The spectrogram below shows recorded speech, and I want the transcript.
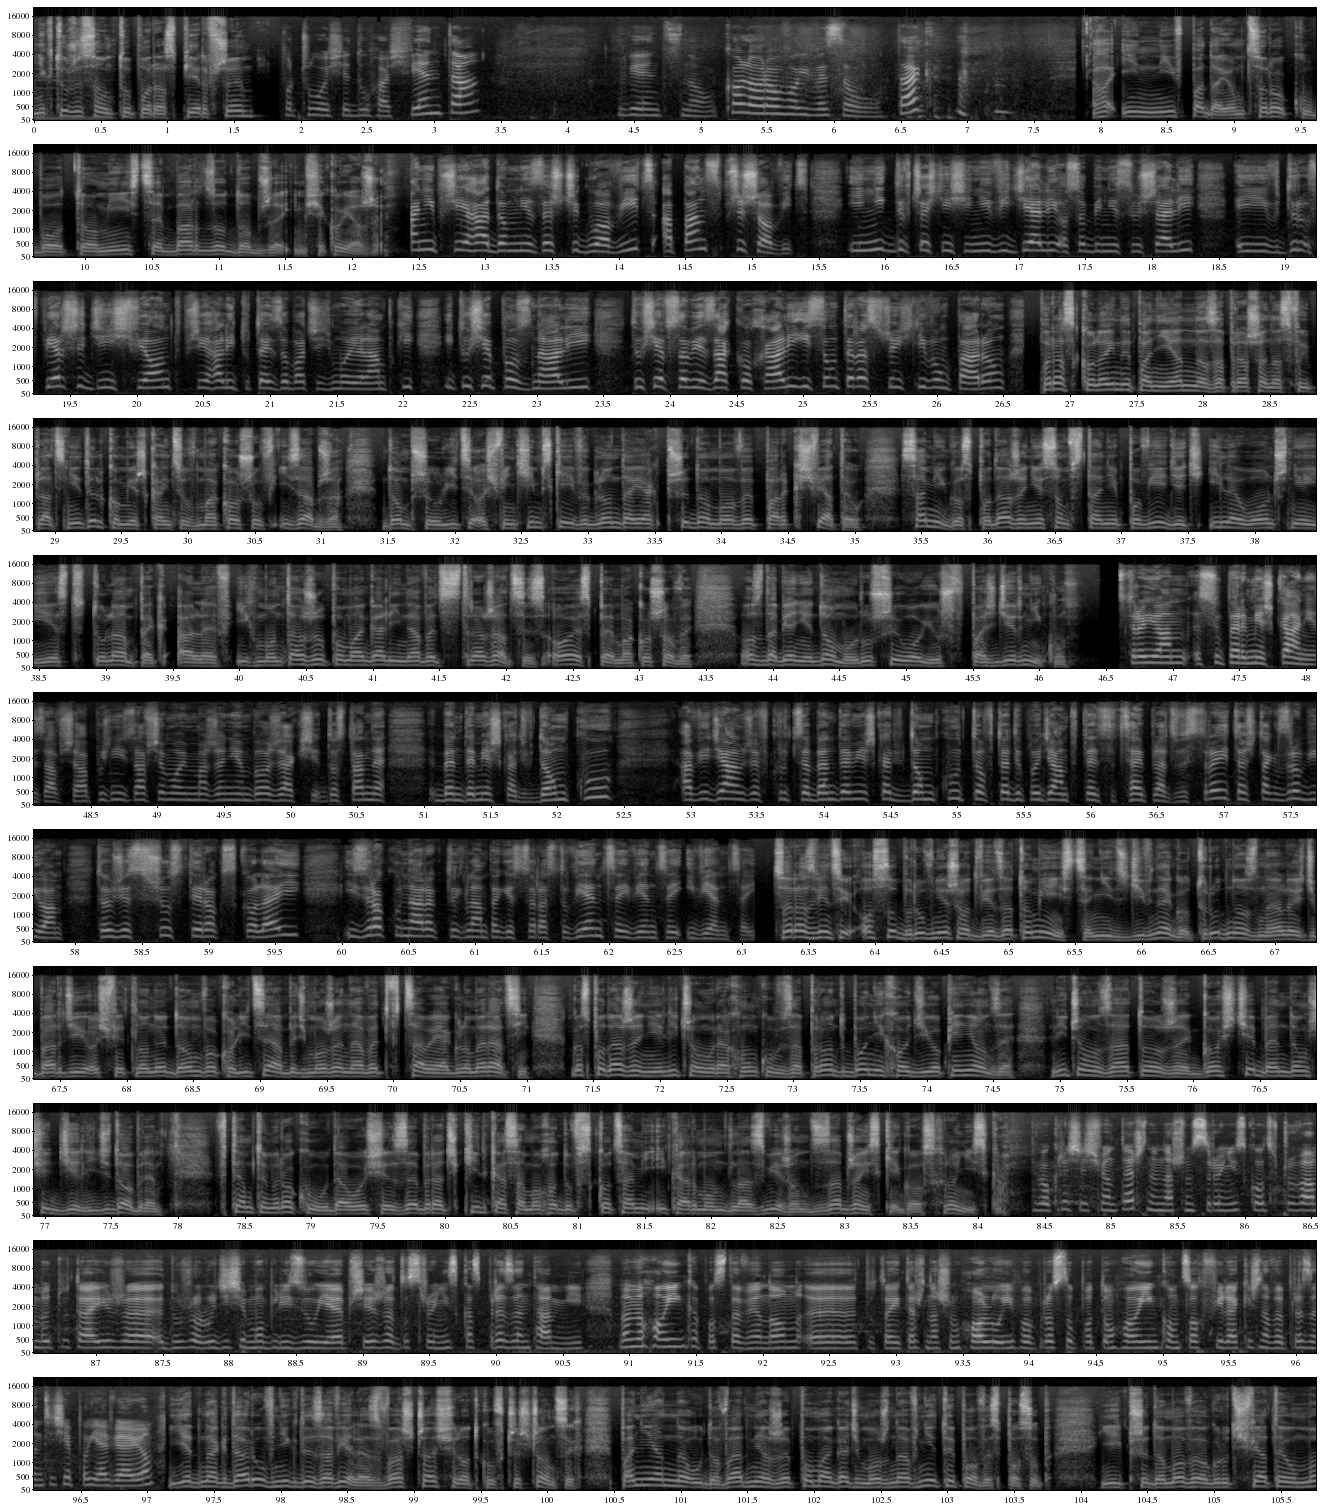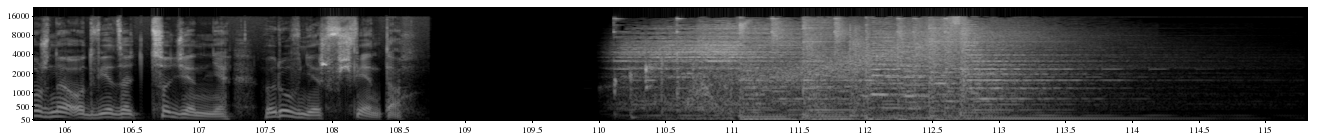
Niektórzy są tu po raz pierwszy, Poczuło się ducha święta, więc no, kolorowo i wesoło, tak? A inni wpadają co roku, bo to miejsce bardzo dobrze im się kojarzy. Pani przyjechała do mnie ze Szczygłowic, a pan z Przyszowic. I nigdy wcześniej się nie widzieli, o sobie nie słyszeli. I w, w pierwszy dzień świąt przyjechali tutaj zobaczyć moje lampki i tu się poznali, tu się w sobie zakochali i są teraz szczęśliwą parą. Po raz kolejny pani Anna zaprasza na swój plac nie tylko mieszkańców Makoszów i Zabrza. Dom przy ulicy Oświęcimskiej wygląda jak przydomowy park świateł. Sami gospodarze nie są w stanie powiedzieć, ile łącznie jest tu lampek, ale w ich montażu pomagali nawet strażacy z OSP Makoszowy. Ozdabianie domu ruszyło już w październiku. Stroiłam super mieszkanie zawsze, a później zawsze moim marzeniem było, że jak się dostanę, będę mieszkać w domku, a wiedziałam, że wkrótce będę mieszkać w domku, to wtedy powiedziałam, wtedy cały plac wystroję i też tak zrobiłam. To już jest szósty rok z kolei i z roku na rok tych lampek jest coraz to więcej, więcej i więcej. Coraz więcej osób również odwiedza to miejsce. Nic dziwnego, trudno znaleźć bardziej oświetlony dom w okolicy, a być może nawet w całej aglomeracji. Gospodarze nie liczą rachunków za prąd, bo nie chodzi o pieniądze. Liczą za to, że goście będą się dzielić dobrem. W tamtym roku udało się zebrać kilka samochodów z kocami i karmą dla zwierząt z zabrzańskiego schroniska. W okresie świątecznym w naszym schronisku odczuwamy tutaj, że dużo ludzi się mobilizuje, przyjeżdża do schroniska z prezentami. Mamy choinkę postawioną e, tutaj też w naszym holu i po prostu pod tą choinką co chwilę jakieś nowe prezenty się pojawiają. Jednak darów nigdy za wiele, zwłaszcza środków czyszczących. Pani Anna udowadnia, że pomagać można w nietypowy sposób. Jej przydomowy ogród świateł można odwiedzać codziennie, również w święta.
